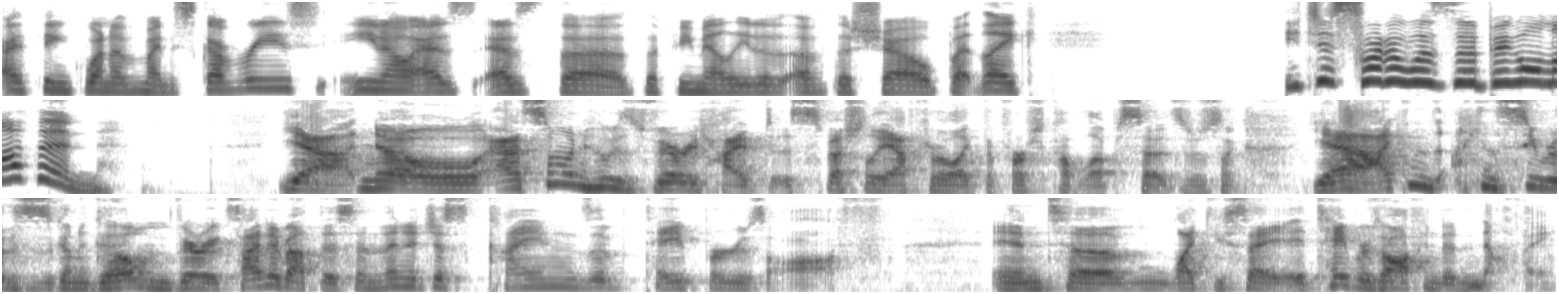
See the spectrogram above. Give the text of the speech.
I think one of my discoveries, you know, as as the the female lead of, of the show. But like, it just sort of was a big old nothing. Yeah, no, as someone who's very hyped, especially after like the first couple episodes, I was like, yeah, I can I can see where this is going to go. I'm very excited about this, and then it just kind of tapers off into like you say, it tapers off into nothing.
